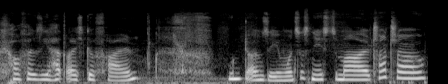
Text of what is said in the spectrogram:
Ich hoffe, sie hat euch gefallen. Und dann sehen wir uns das nächste Mal. Ciao, ciao.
